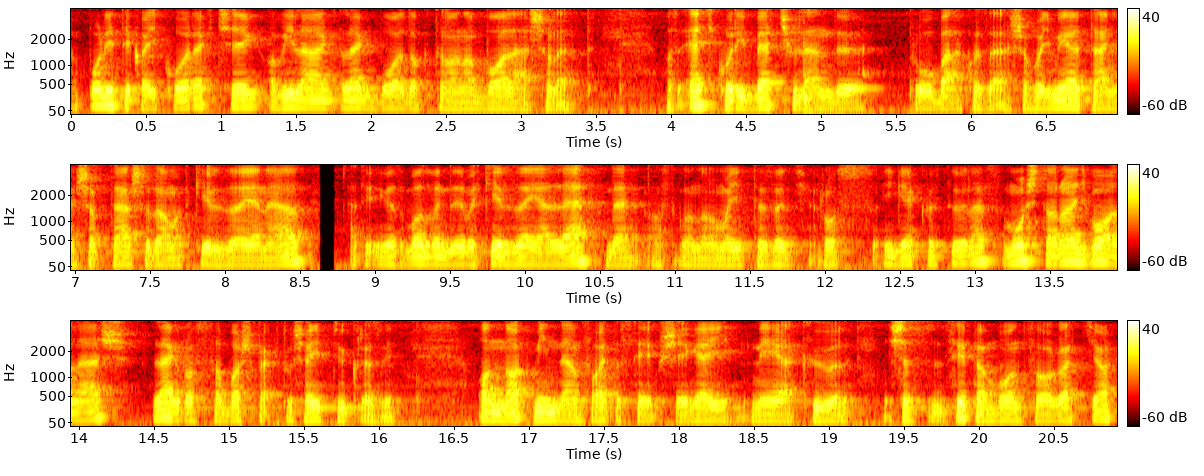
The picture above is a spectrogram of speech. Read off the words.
A politikai korrektség a világ legboldogtalanabb vallása lett. Az egykori becsülendő próbálkozása, hogy méltányosabb társadalmat képzeljen el, hát igazából az van ide, hogy képzeljen le, de azt gondolom, hogy itt ez egy rossz igekötő lesz. Mostanra egy vallás legrosszabb aspektusait tükrözi annak mindenfajta szépségei nélkül. És ez szépen boncolgatja,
